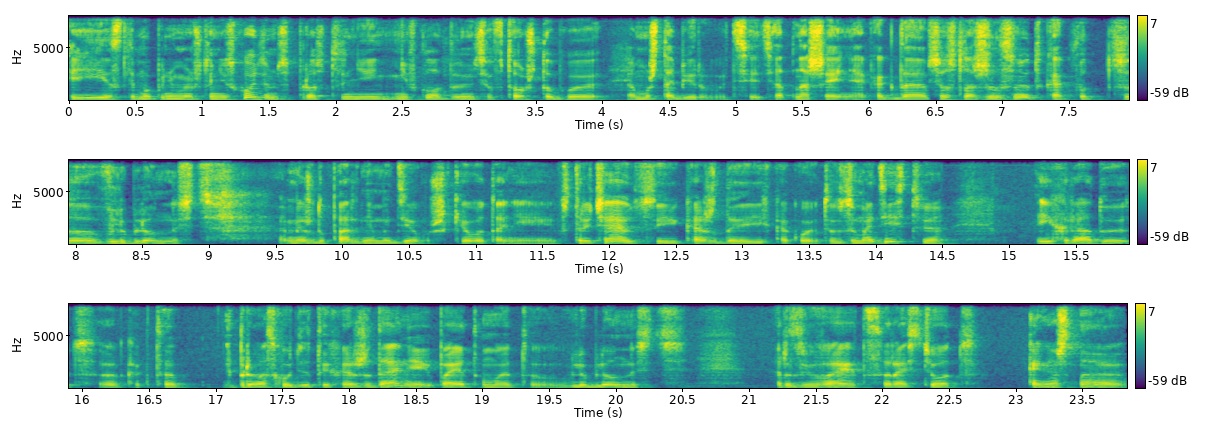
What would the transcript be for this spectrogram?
И если мы понимаем, что не сходимся, просто не, не вкладываемся в то, чтобы масштабировать эти отношения. Когда все сложилось, ну это как вот э, влюбленность между парнем и девушкой. Вот они встречаются, и каждое их какое-то взаимодействие их радует, э, как-то превосходит их ожидания, и поэтому эта влюбленность развивается, растет. Конечно,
